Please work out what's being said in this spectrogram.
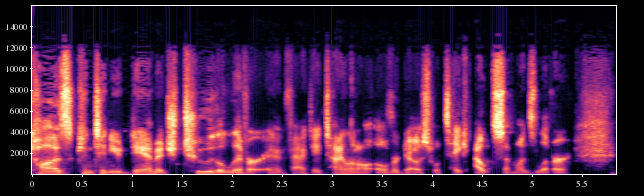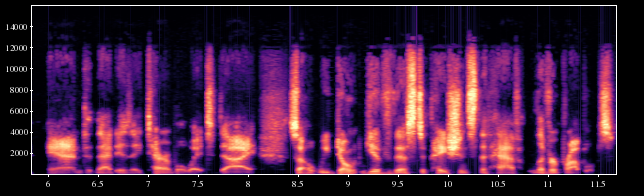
cause continued damage to the liver. And in fact, a Tylenol overdose will take out someone's liver, and that is a terrible way to die. So we don't give this to patients that have liver problems.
